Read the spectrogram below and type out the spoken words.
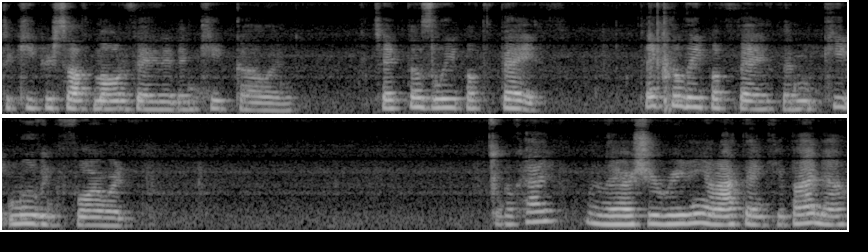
to keep yourself motivated and keep going. Take those leap of faith. Take the leap of faith and keep moving forward. Okay? And there's your reading, and I thank you. Bye now.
